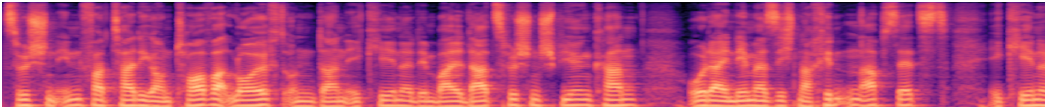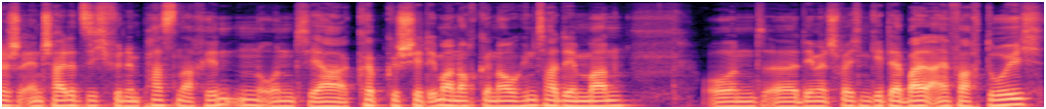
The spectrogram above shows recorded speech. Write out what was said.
zwischen Innenverteidiger und Torwart läuft und dann Ekene den Ball dazwischen spielen kann oder indem er sich nach hinten absetzt. Ekene entscheidet sich für den Pass nach hinten und ja, Köpke steht immer noch genau hinter dem Mann und äh, dementsprechend geht der Ball einfach durch.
